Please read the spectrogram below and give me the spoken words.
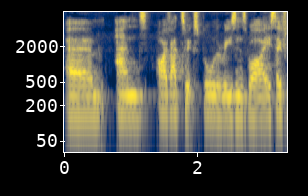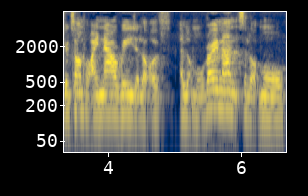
Um, and I've had to explore the reasons why. So, for example, I now read a lot of a lot more romance, a lot more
